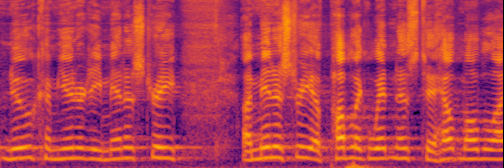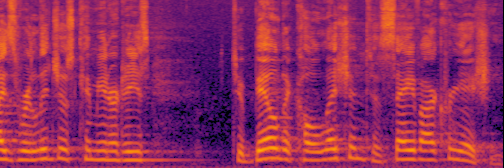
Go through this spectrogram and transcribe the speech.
new community ministry, a ministry of public witness to help mobilize religious communities to build a coalition to save our creation.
